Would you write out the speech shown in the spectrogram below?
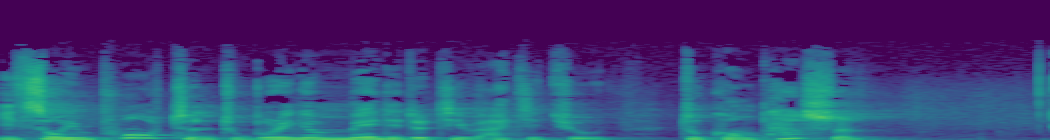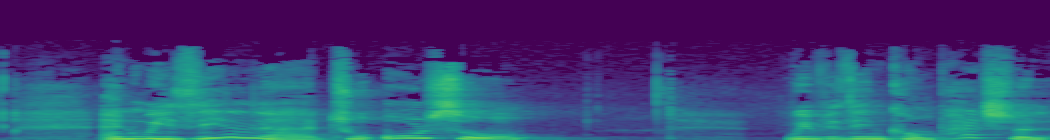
it's so important to bring a meditative attitude to compassion. And within that, to also within compassion,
